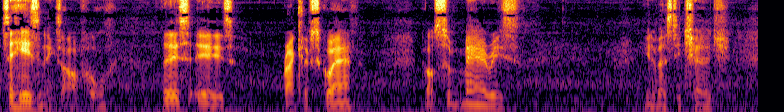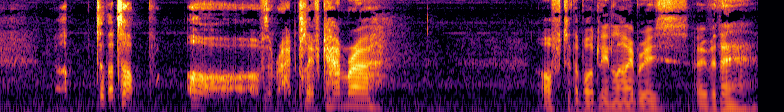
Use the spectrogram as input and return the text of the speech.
So here's an example. This is Radcliffe Square. Got St Mary's, University Church. Up to the top of the Radcliffe camera. Off to the Bodleian Libraries over there.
